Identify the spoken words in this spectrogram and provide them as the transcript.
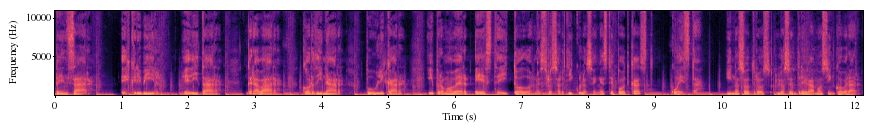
Pensar, escribir, editar, grabar, coordinar, publicar y promover este y todos nuestros artículos en este podcast cuesta y nosotros los entregamos sin cobrar.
